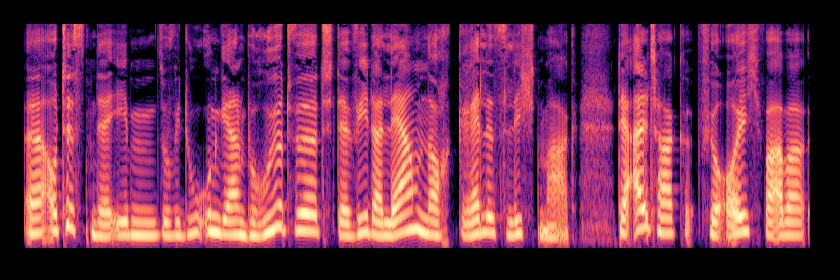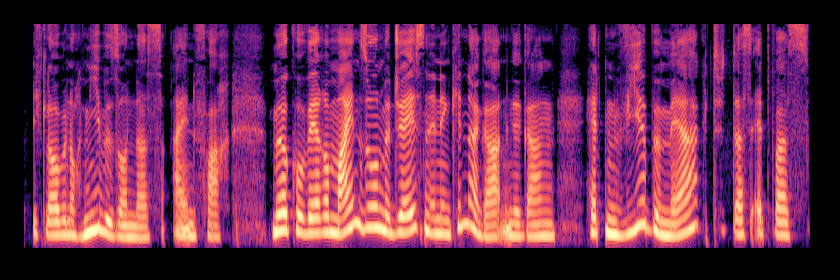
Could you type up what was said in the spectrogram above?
äh, Autisten, der eben, so wie du, ungern berührt wird, der weder Lärm noch grelles Licht mag. Der Alltag für euch war aber, ich glaube, noch nie besonders einfach. Mirko, wäre mein Sohn mit Jason in den Kindergarten gegangen, hätten wir bemerkt, dass etwas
